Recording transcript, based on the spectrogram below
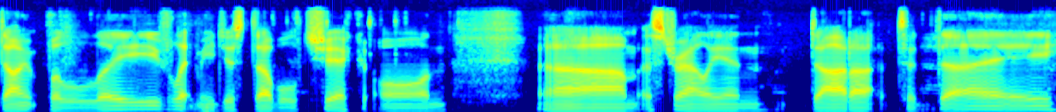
don't believe. Let me just double check on um, Australian data today.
